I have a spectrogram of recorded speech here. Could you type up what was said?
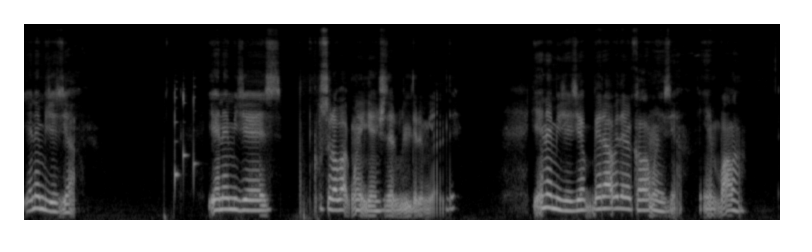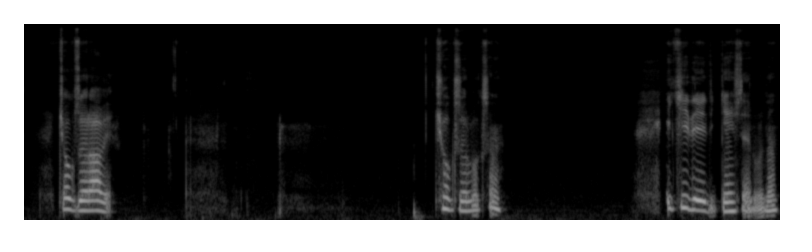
Yenemeyeceğiz ya. Yenemeyeceğiz. Kusura bakmayın gençler bildirim geldi. Yenemeyeceğiz ya. Beraber kalamayız ya. Yem valla. Çok zor abi. Çok zor baksana. İkiyi de yedik gençler buradan.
